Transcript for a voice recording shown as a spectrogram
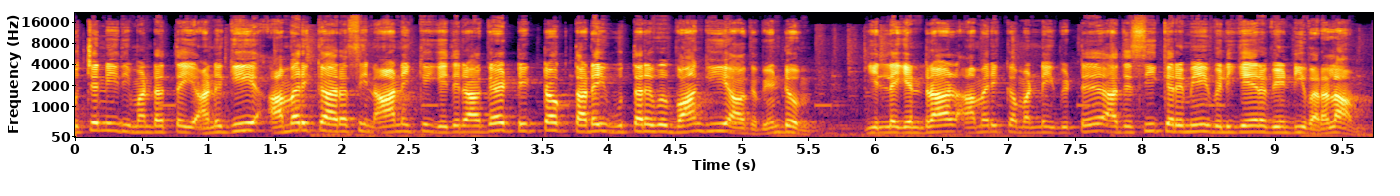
உச்சநீதிமன்றத்தை அணுகி அமெரிக்க அரசின் ஆணைக்கு எதிராக டிக்டாக் தடை உத்தரவு வாங்கியே ஆக வேண்டும். இல்லையென்றால் அமெரிக்க மண்ணை விட்டு அது சீக்கிரமே வெளியேற வேண்டி வரலாம்.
